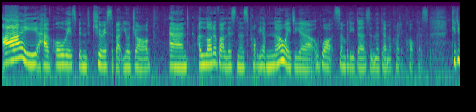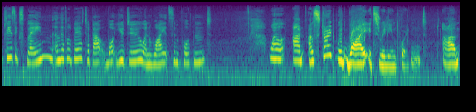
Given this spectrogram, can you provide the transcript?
I have always been curious about your job, and a lot of our listeners probably have no idea what somebody does in the Democratic caucus. Could you please explain a little bit about what you do and why it's important? Well, um, I'll start with why it's really important. Um,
